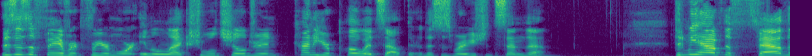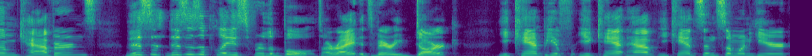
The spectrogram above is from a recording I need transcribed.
This is a favorite for your more intellectual children, kind of your poets out there. This is where you should send them. Then we have the Fathom Caverns. This is this is a place for the bold, all right? It's very dark. You can't be a, you can't have you can't send someone here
